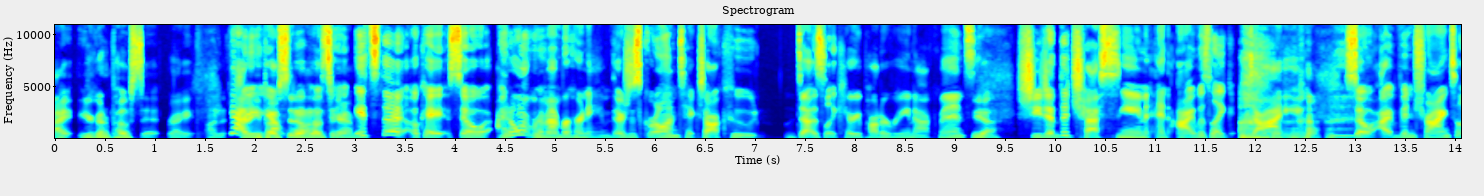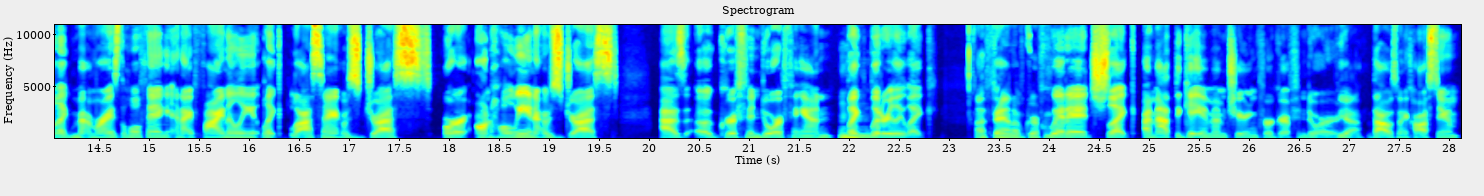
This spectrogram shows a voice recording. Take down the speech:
I, you're gonna post it, right? On, Yeah, or you yeah, yeah. posted We'll it on post Instagram. It's the okay. So I don't remember her name. There's this girl on TikTok who does like Harry Potter reenactments. Yeah. She did the chess scene, and I was like dying. so I've been trying to like memorize the whole thing, and I finally like last night I was dressed, or on Halloween I was dressed as a Gryffindor fan, like Mm-hmm. literally like a fan of Gryffindor. Quidditch. Like I'm at the game, I'm cheering for Gryffindor. Yeah. that was my costume.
